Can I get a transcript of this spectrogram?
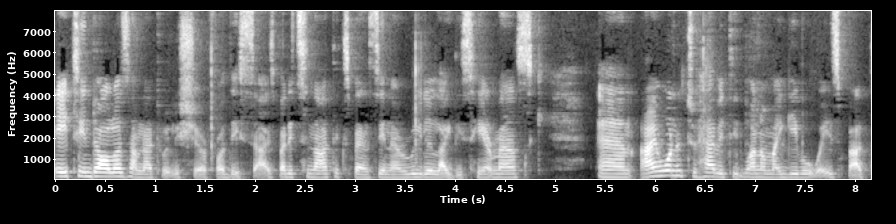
$18. I'm not really sure for this size, but it's not expensive. I really like this hair mask. And I wanted to have it in one of my giveaways, but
